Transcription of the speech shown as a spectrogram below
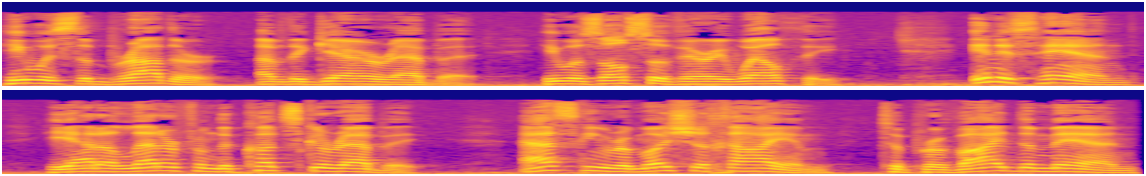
He was the brother of the Ger Rebbe. He was also very wealthy. In his hand, he had a letter from the Kotzker Rebbe asking Reb Moshe Chaim to provide the man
